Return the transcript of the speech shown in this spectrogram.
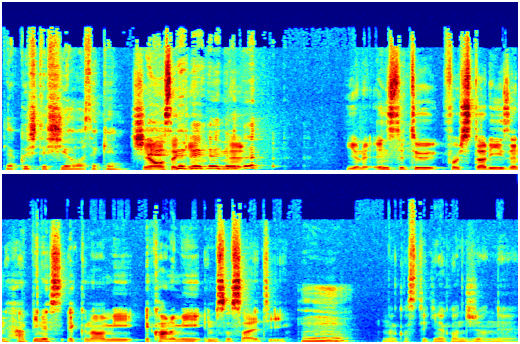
略して幸せ犬幸せ犬ね。いいよね。Institute for Studies and Happiness Economy, Economy and Society うん。なんか素敵な感じじゃんね。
